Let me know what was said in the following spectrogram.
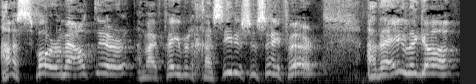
Hasforim out there, my favorite Hasidic Sefer, the Eliga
